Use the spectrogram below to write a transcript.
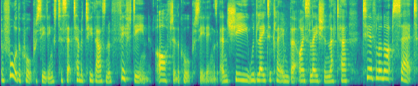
before the court proceedings to September 2015 after the court proceedings, and she would later claim that isolation left her tearful and upset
